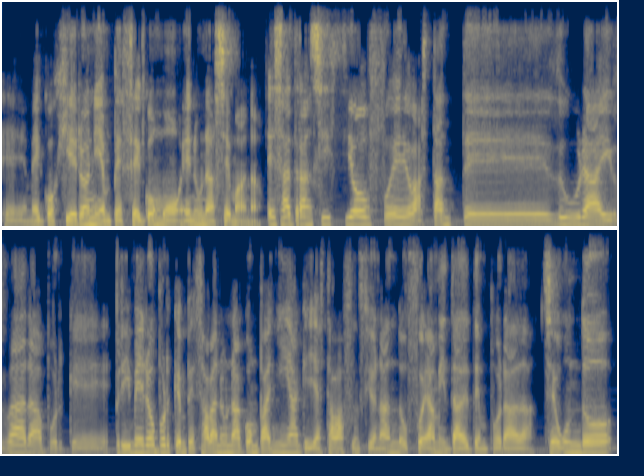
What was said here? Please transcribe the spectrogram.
eh, me cogieron y empecé como en una semana. Esa transición fue bastante dura y rara porque primero porque empezaba en una compañía que ya estaba funcionando, fue a mitad de temporada. Segundo,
